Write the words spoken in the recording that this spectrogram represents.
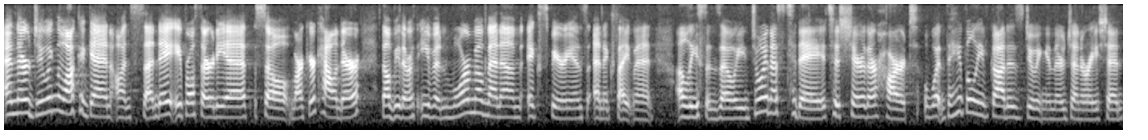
And they're doing the walk again on Sunday, April 30th. So mark your calendar. They'll be there with even more momentum, experience, and excitement. Elise and Zoe join us today to share their heart, what they believe God is doing in their generation,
